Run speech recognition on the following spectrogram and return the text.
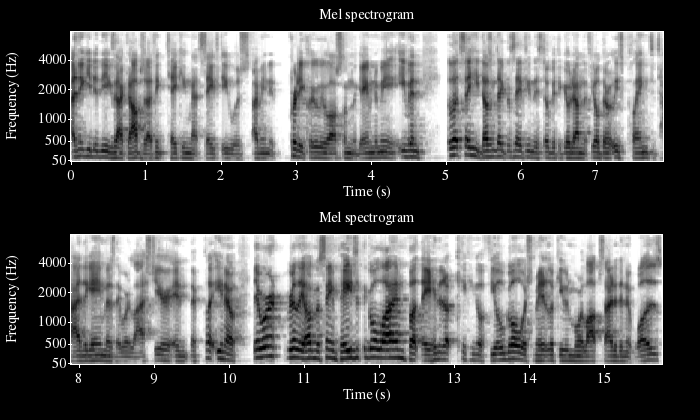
I think he did the exact opposite. I think taking that safety was, I mean, it pretty clearly lost them the game to me. Even let's say he doesn't take the safety and they still get to go down the field. They're at least playing to tie the game as they were last year. And the play, you know, they weren't really on the same page at the goal line, but they ended up kicking a field goal, which made it look even more lopsided than it was.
